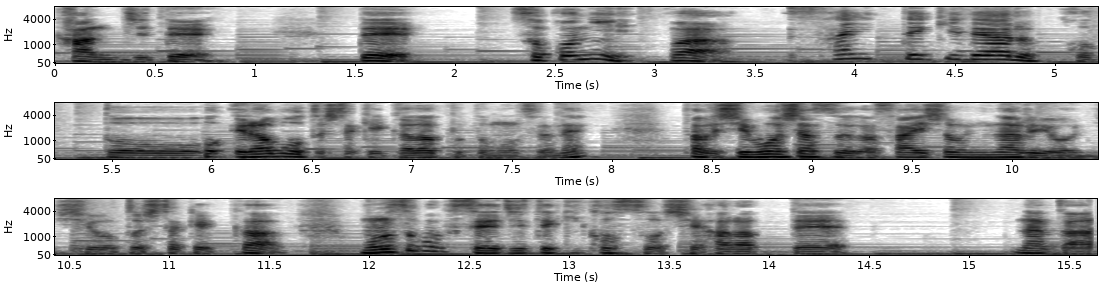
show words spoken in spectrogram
感じて、で、そこには最適であることを選ぼうとした結果だったと思うんですよね。多分死亡者数が最小になるようにしようとした結果、ものすごく政治的コストを支払って、なんか、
